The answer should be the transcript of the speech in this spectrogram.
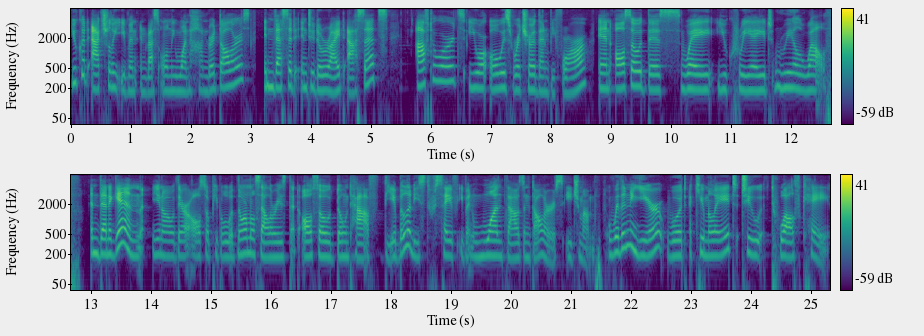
You could actually even invest only $100, invest it into the right assets. Afterwards, you are always richer than before. And also, this way you create real wealth. And then again, you know, there are also people with normal salaries that also don't have the abilities to save even $1,000 each month. Within a year would accumulate to 12k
